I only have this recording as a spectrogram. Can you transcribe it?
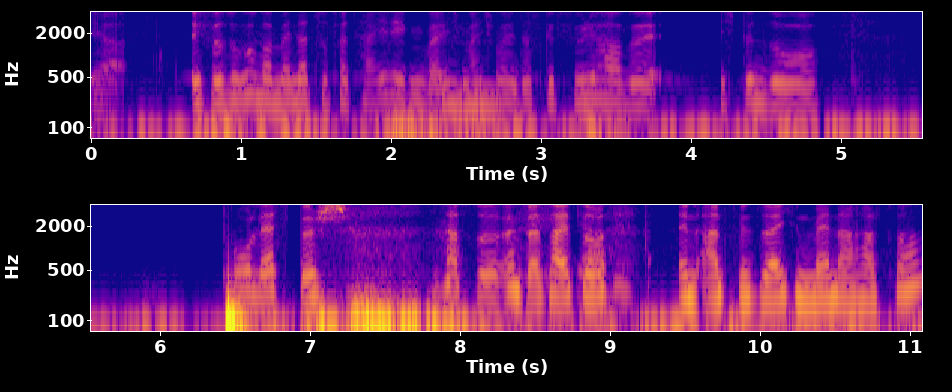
Ja. Ich versuche immer Männer zu verteidigen, weil ich Mhm. manchmal das Gefühl habe, ich bin so pro lesbisch. Achso, und das heißt Ja. so in Anführungszeichen Männerhasser.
